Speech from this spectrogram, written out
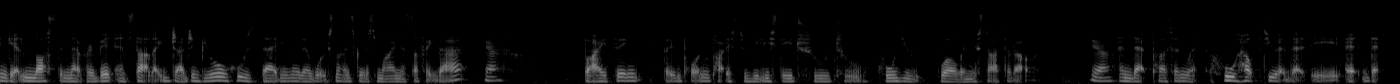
And get lost in that for a bit and start like judging people "Oh, who's that you know their work's not as good as mine and stuff like that Yeah. but i think the important part is to really stay true to who you were when you started out Yeah. and that person went, who helped you at that age, at that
